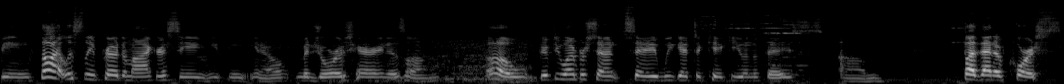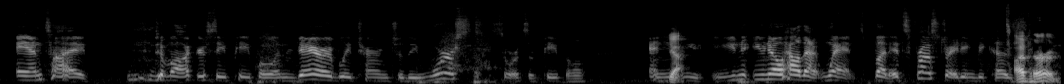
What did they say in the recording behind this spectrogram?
being thoughtlessly pro democracy, you can, you know, majoritarianism. Oh, 51% say we get to kick you in the face. Um, but then, of course, anti democracy people invariably turn to the worst sorts of people. And you, Yeah. you, you, you know how that went, but it's frustrating because I've heard.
